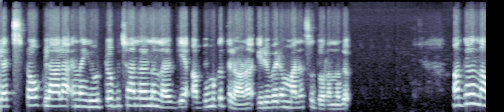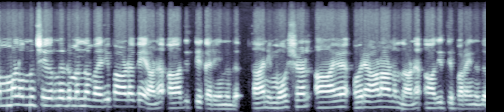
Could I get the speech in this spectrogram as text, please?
ലെറ്റ്സ് ടോക്ക് ലാല എന്ന യൂട്യൂബ് ചാനലിന് നൽകിയ അഭിമുഖത്തിലാണ് ഇരുവരും മനസ്സ് തുറന്നത്. അതിൽ നമ്മൾ ഒന്ന് ചേർന്നിടുമെന്ന വരി പാടവെയാണ് ആദിത്യ കരയുന്നത്. താൻ ഇമോഷണൽ ആയ ഒരാളാണെന്നാണ് ആദിത്യ പറയുന്നത്.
